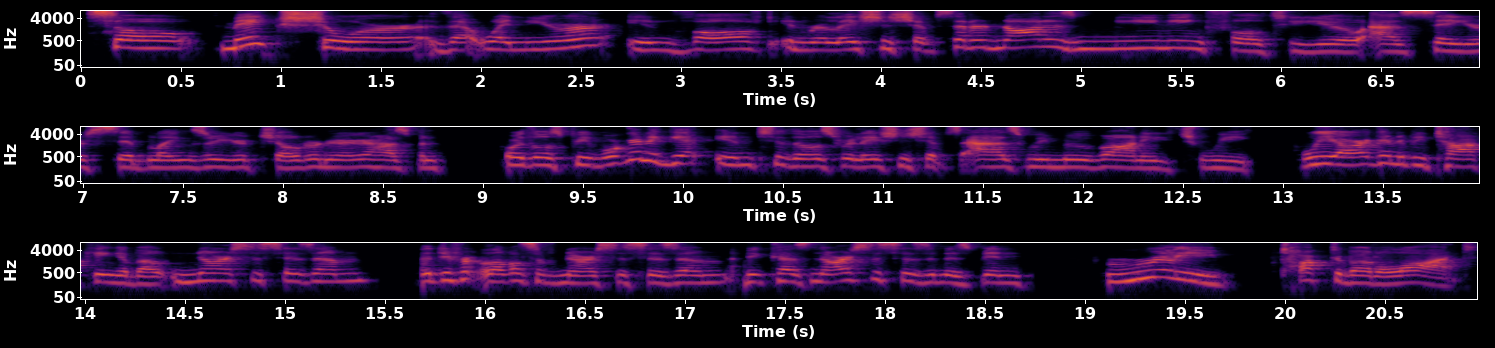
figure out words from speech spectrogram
So make sure that when you're involved in relationships that are not as meaningful to you as, say, your siblings or your children or your husband or those people, we're going to get into those relationships as we move on each week. We are going to be talking about narcissism, the different levels of narcissism, because narcissism has been really talked about a lot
